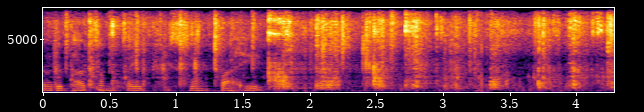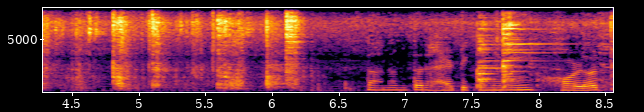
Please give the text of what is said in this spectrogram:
अर्धा चमचा इतकी सोप आहे. त्यानंतर ह्या ठिकाणी मी हळद,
